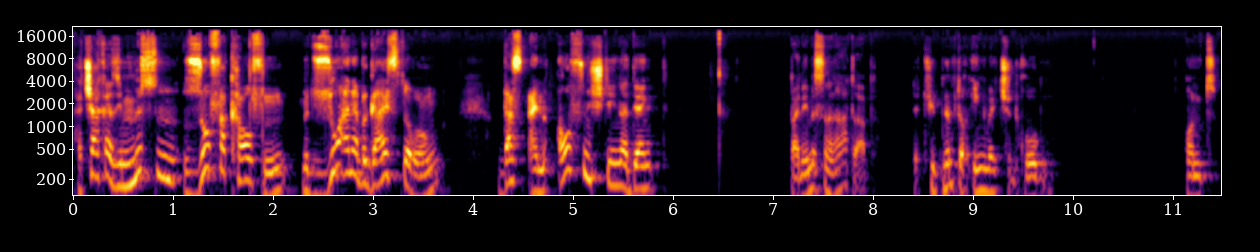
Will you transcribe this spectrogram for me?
Herr Chaka, Sie müssen so verkaufen, mit so einer Begeisterung, dass ein Außenstehender denkt, bei dem ist ein Rad ab. Der Typ nimmt doch irgendwelche Drogen. Und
